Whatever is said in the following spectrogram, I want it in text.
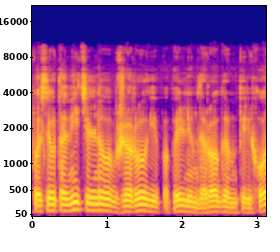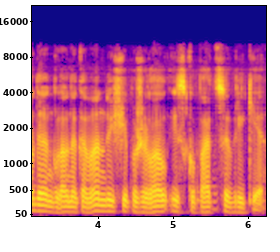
После утомительного в жару и по пыльным дорогам перехода главнокомандующий пожелал искупаться в реке.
